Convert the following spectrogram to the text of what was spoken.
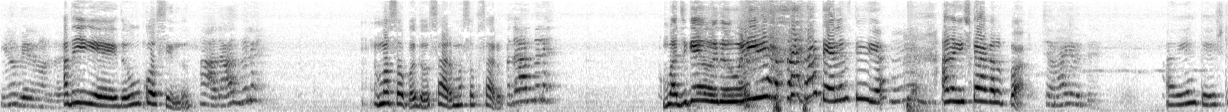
ಏನೋ ಬೇರೆ ಮಾಡ್ದೆ ಅದು ಹೀಗೆ ಇದು ಹೂಕೋಸಿಂದು ಅದಾದ್ಮೇಲೆ? ಮಸೊಪ್ಪು ಇದು ಸಾರು ಮಸೊಪ್ಪು ಸಾರು. ಅದಾದ್ಮೇಲೆ? ಮಜ್ಜಿಗೆ ಇದು ಹುಳಿ. ನನಗೆ ಇಷ್ಟ ಆಗಲ್ಪ ಚೆನ್ನಾಗಿರುತ್ತೆ. ಅದೇನ್ ಟೇಸ್ಟ್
